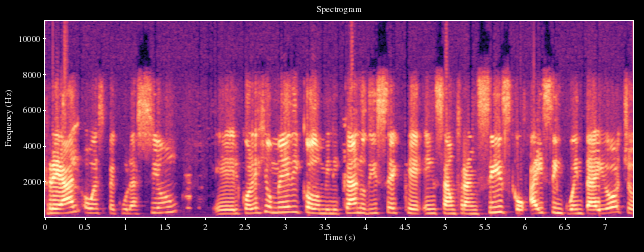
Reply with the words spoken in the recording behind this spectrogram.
real o especulación, el Colegio Médico Dominicano dice que en San Francisco hay 58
